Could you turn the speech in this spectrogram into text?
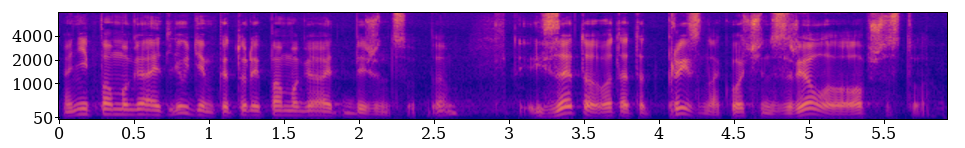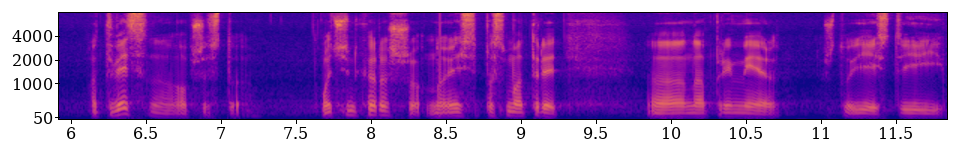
Они помогают людям, которые помогают беженцам. Да? Из этого вот этот признак очень зрелого общества, ответственного общества. Очень хорошо. Но если посмотреть, э, например, что есть и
